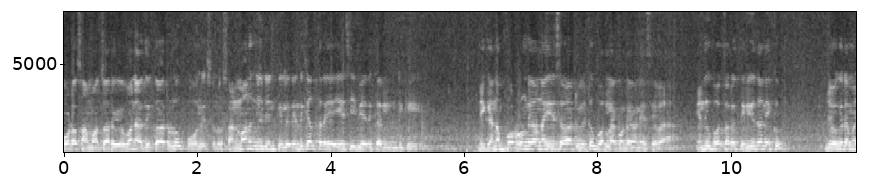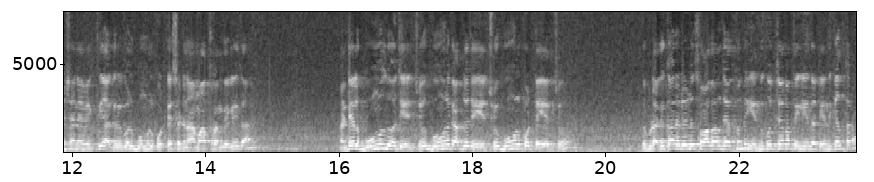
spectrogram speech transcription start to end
కూడా సమాచారం ఇవ్వని అధికారులు పోలీసులు. సన్మానం చేయడానికి వెళ్ళారు. ఎందుకు వెళ్తారు ఏసీబీ అధికారులు ఇంటికి? నీకైనా బుర్ర ఉండి ఏమన్నా వేసావా? ట్వీట్ బుర్ర లేకుండా ఏమైనా వేసావా? ఎందుకు పోతారో తెలియదా నీకు? జోగి రమేష్ అనే వ్యక్తి అగ్రిగోల్డ్ భూములు కొట్టేశాడు నా మాత్రం తెలియదా అంటే ఇలా భూములు దోచేయచ్చు భూములు కబ్జా చేయొచ్చు భూములు కొట్టేయచ్చు. ఇప్పుడు అధికారులు వెళ్ళి సోదాలు చేస్తుంటే ఎందుకు వచ్చారో తెలియదట ఎందుకు వెళ్తారో?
